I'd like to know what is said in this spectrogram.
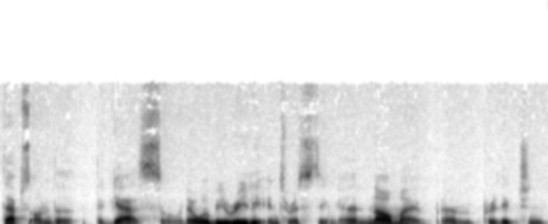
steps on the, the gas. So that will be really interesting. And now my um, prediction.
